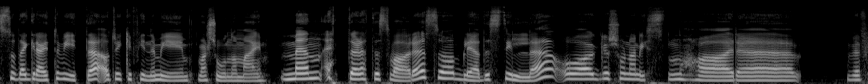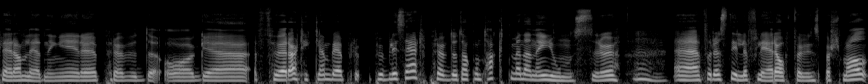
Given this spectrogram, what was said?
så det er greit å vite at du ikke finner mye informasjon om meg. Men etter dette svaret så ble det stille, og journalisten har uh, ved flere anledninger eh, prøvd å eh, Før artikkelen ble publisert, prøvd å ta kontakt med denne Jonsrud eh, for å stille flere oppfølgingsspørsmål.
